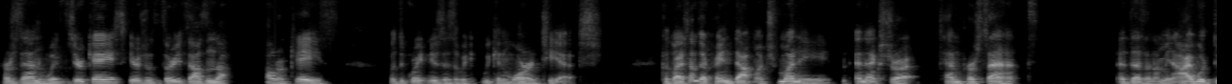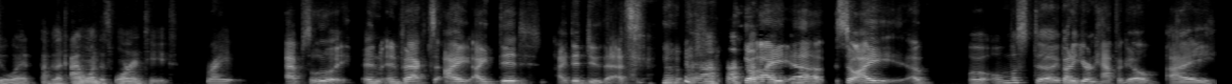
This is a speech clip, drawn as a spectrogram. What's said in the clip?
present with your case. Here's a thirty thousand dollar case, but the great news is that we we can warranty it because by the time they're paying that much money, an extra ten percent it doesn't. I mean, I would do it. I'm like, I want this warranted. Right. Absolutely. And in fact, I I did I did do that. so I uh, so I uh, almost uh, about a year and a half ago, I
